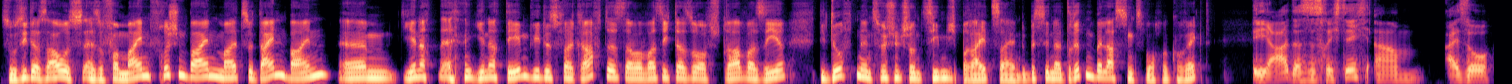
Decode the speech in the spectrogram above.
So sieht das aus. Also von meinen frischen Beinen mal zu deinen Beinen, ähm, je, nach, äh, je nachdem, wie du es verkraftest, aber was ich da so auf Strava sehe, die dürften inzwischen schon ziemlich breit sein. Du bist in der dritten Belastungswoche, korrekt? Ja, das ist richtig. Ähm, also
